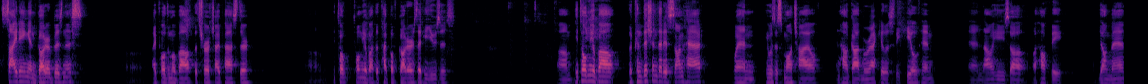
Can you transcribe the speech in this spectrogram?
siding and gutter business. I told him about the church I pastor. Um, he told, told me about the type of gutters that he uses. Um, he told me about the condition that his son had when he was a small child and how God miraculously healed him. And now he's a, a healthy young man.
